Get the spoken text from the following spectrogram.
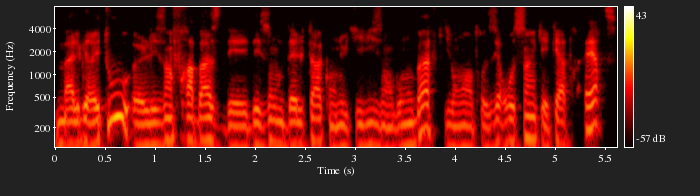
Malgré tout, euh, les infrabasses des, des ondes delta qu'on utilise en gong baf, qui vont entre 0,5 et 4 Hz,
